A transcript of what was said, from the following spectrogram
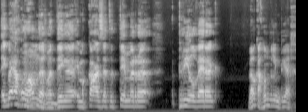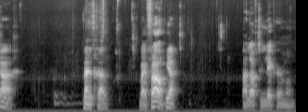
Ik ben echt onhandig met dingen in elkaar zetten, timmeren, prielwerk. Welke handeling doe jij graag? Bij een vrouw. Bij een vrouw. Ja. I love to lick her, man.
